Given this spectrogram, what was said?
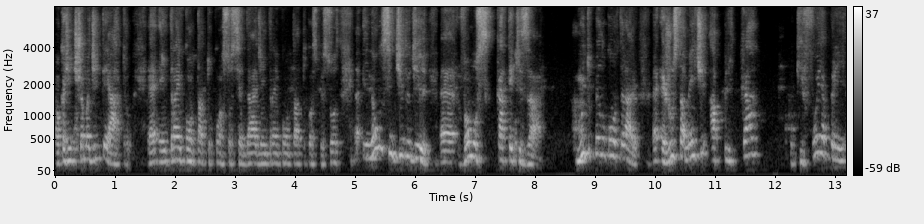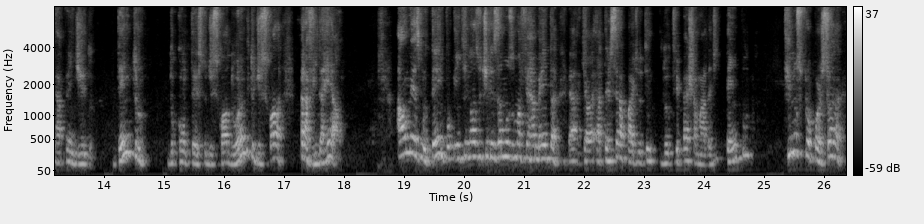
É o que a gente chama de teatro. É entrar em contato com a sociedade, entrar em contato com as pessoas. E não no sentido de é, vamos catequizar. Muito pelo contrário. É, é justamente aplicar o que foi aprendido dentro do contexto de escola, do âmbito de escola, para a vida real. Ao mesmo tempo em que nós utilizamos uma ferramenta, é, que é a terceira parte do, do tripé chamada de templo, que nos proporciona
